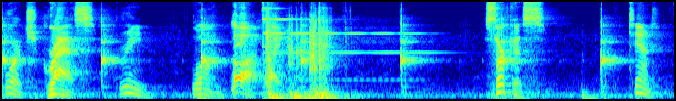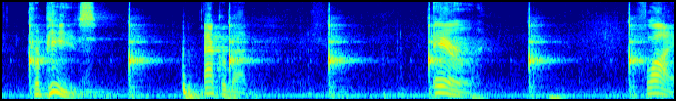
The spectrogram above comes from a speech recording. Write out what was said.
Porch. Grass. Green. Lawn. Lawn, right. Circus. Tent. Trapeze. Acrobat. Air. Fly.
